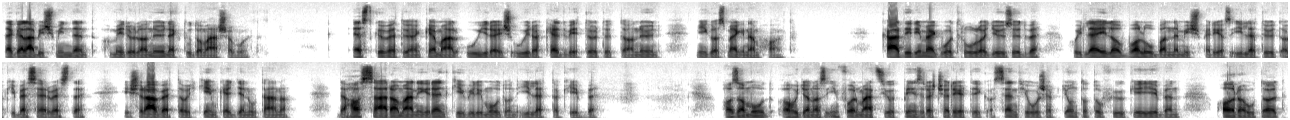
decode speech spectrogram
legalábbis mindent, amiről a nőnek tudomása volt. Ezt követően Kemál újra és újra kedvét töltötte a nőn, míg az meg nem halt. Kádiri meg volt róla győződve, hogy Leila valóban nem ismeri az illetőt, aki beszervezte, és rávette, hogy kémkedjen utána, de Hassán Ramáni rendkívüli módon illett a képbe. Az a mód, ahogyan az információt pénzre cserélték a Szent József gyontatófülkéjében, arra utalt,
